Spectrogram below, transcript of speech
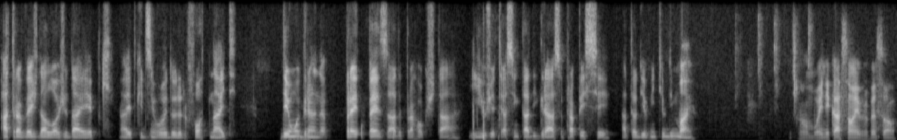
através da loja da Epic, a Epic desenvolvedora do Fortnite. Deu uma grana pre- pesada para Rockstar e o GTA V tá de graça para PC até o dia 21 de maio. É Uma boa indicação aí pro pessoal.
